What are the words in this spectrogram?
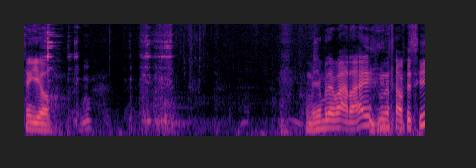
ช่างเหี่ยวผมยังไม่ได้ว่าอะไรคุณทำไปสิ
